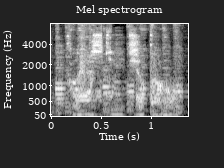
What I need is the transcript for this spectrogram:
Lost each other.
